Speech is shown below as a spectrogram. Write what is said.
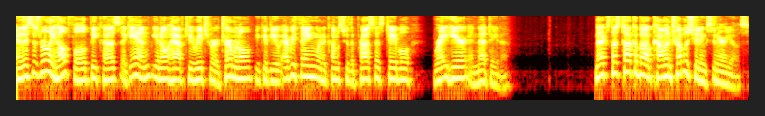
And this is really helpful because, again, you don't have to reach for a terminal. You can view everything when it comes to the process table right here in NetData. Next, let's talk about common troubleshooting scenarios.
